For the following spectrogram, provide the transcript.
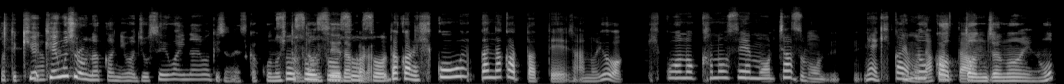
だって刑務所の中には女性はいないわけじゃないですか。この人そうはそうそうそう。男性だから。そうだから飛行がなかったってあの要は飛行の可能性もチャンスもね機会もななかかっ。ったたんじゃないの？っ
